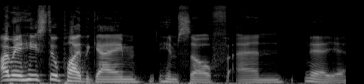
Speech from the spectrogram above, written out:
I mean, he still played the game himself and Yeah, yeah,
